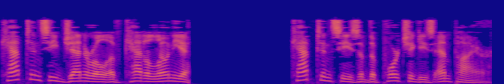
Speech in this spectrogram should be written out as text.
Captaincy General of Catalonia Captaincies of the Portuguese Empire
